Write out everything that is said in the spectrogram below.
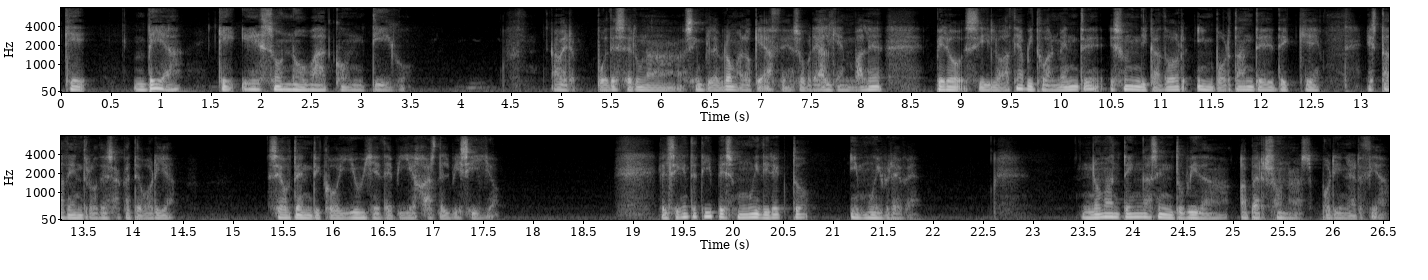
Que vea que eso no va contigo. A ver, puede ser una simple broma lo que hace sobre alguien, ¿vale? Pero si lo hace habitualmente, es un indicador importante de que está dentro de esa categoría. Sé auténtico y huye de viejas del visillo. El siguiente tip es muy directo y muy breve. No mantengas en tu vida a personas por inercia.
